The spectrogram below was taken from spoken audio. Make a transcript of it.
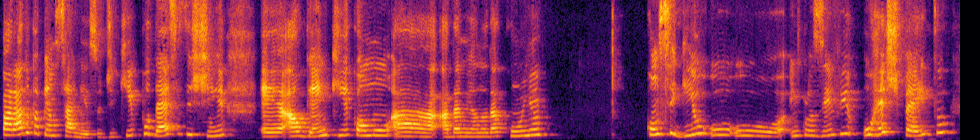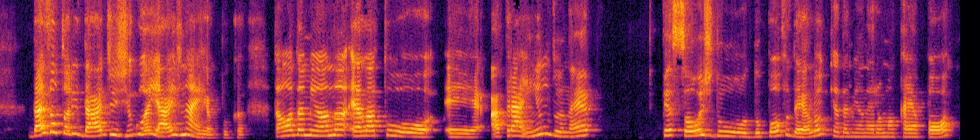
parado para pensar nisso, de que pudesse existir é, alguém que, como a, a Damiana da Cunha, conseguiu, o, o, inclusive, o respeito das autoridades de Goiás na época. Então, a Damiana ela atuou é, atraindo né, pessoas do, do povo dela, que a Damiana era uma caiapó.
